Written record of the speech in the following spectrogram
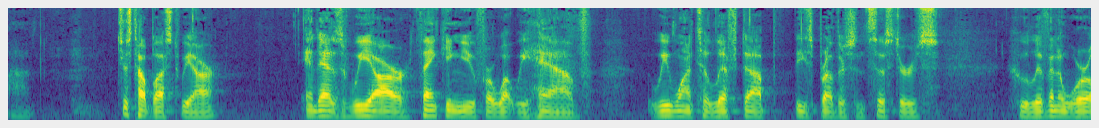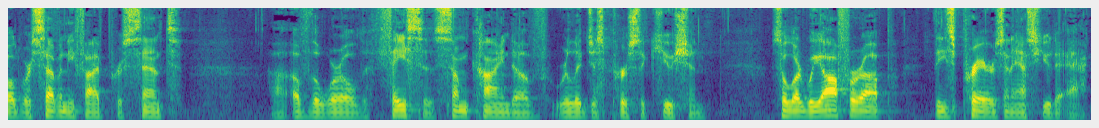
uh, just how blessed we are. And as we are thanking you for what we have, we want to lift up these brothers and sisters who live in a world where 75% uh, of the world faces some kind of religious persecution. So, Lord, we offer up these prayers and ask you to act.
